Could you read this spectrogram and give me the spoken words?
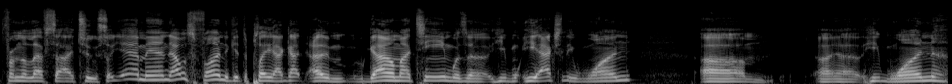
from the left side too so yeah man that was fun to get to play i got a guy on my team was a he he actually won um, uh, he won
